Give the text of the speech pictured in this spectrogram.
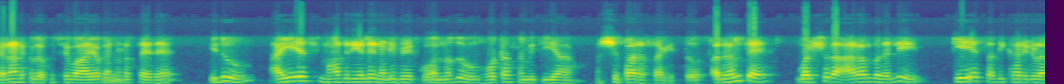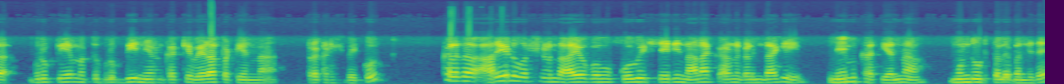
ಕರ್ನಾಟಕ ಲೋಕಸೇವಾ ಆಯೋಗ ನಡೆಸ್ತಾ ಇದೆ, ಇದು ಐ ಎಸ್ ಮಾದರಿಯಲ್ಲೇ ನಡಿಬೇಕು ಅನ್ನೋದು ಹೋಟಾ ಸಮಿತಿಯ ಶಿಫಾರಸಾಗಿತ್ತು ಅದರಂತೆ ವರ್ಷದ ಆರಂಭದಲ್ಲಿ ಕೆಎಸ್ ಅಧಿಕಾರಿಗಳ ಗ್ರೂಪ್ ಎ ಮತ್ತು ಗ್ರೂಪ್ ಬಿ ನೇಮಕಕ್ಕೆ ವೇಳಾಪಟ್ಟಿಯನ್ನ ಪ್ರಕಟಿಸಬೇಕು. ಕಳೆದ ಆರೇಳು ವರ್ಷಗಳಿಂದ ಆಯೋಗವು ಕೋವಿಡ್ ಸೇರಿ ನಾನಾ ಕಾರಣಗಳಿಂದಾಗಿ ನೇಮಕಾತಿಯನ್ನ ಮುಂದೂಡುತ್ತಲೇ ಬಂದಿದೆ.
